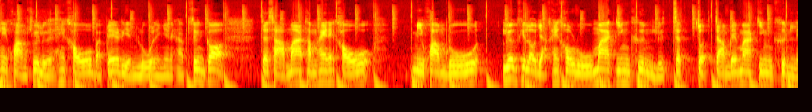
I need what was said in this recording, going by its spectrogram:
ให้ความช่วยเหลือให้เขาแบบได้เรียนรู้อะไรเงี้ยนะครับ ซึ่งก็จะสามารถทำให้เขามีความรู้เรื่องที่เราอยากให้เขารู้มากยิ่งขึ้น หรือจะจดจำได้มากยิ่งขึ้นอะไร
